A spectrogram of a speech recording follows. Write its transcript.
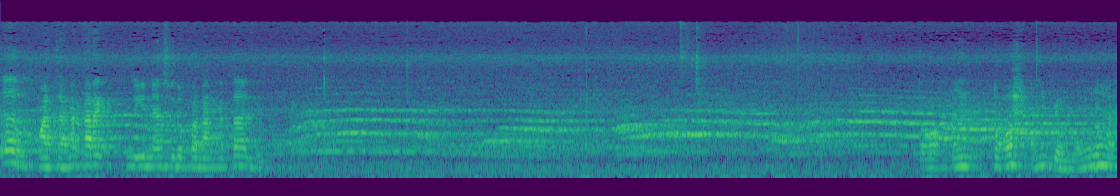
eh macana karek dina sudut pandang eta gitu. Toh, ini lah.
